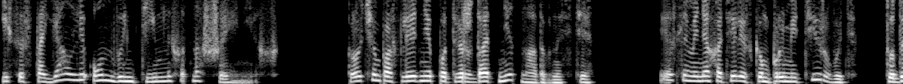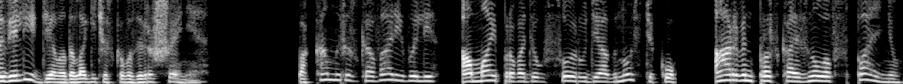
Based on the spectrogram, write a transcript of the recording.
и состоял ли он в интимных отношениях? Впрочем, последнее подтверждать нет надобности. Если меня хотели скомпрометировать, то довели дело до логического завершения. Пока мы разговаривали, а Май проводил Сойру диагностику, Арвин проскользнула в спальню.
